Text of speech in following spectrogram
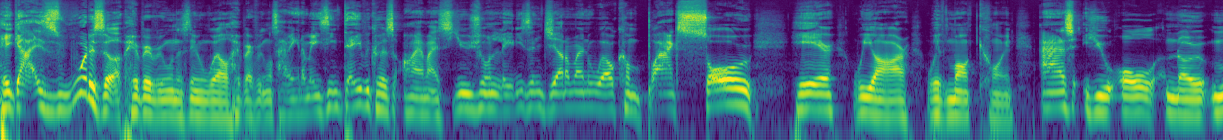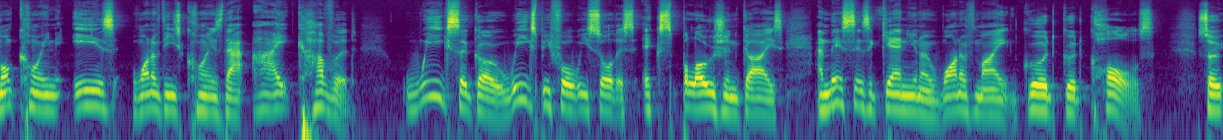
Hey guys, what is up? Hope everyone is doing well. Hope everyone's having an amazing day because I am as usual. Ladies and gentlemen, welcome back. So, here we are with MogCoin. As you all know, MogCoin is one of these coins that I covered weeks ago, weeks before we saw this explosion, guys. And this is again, you know, one of my good, good calls. So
